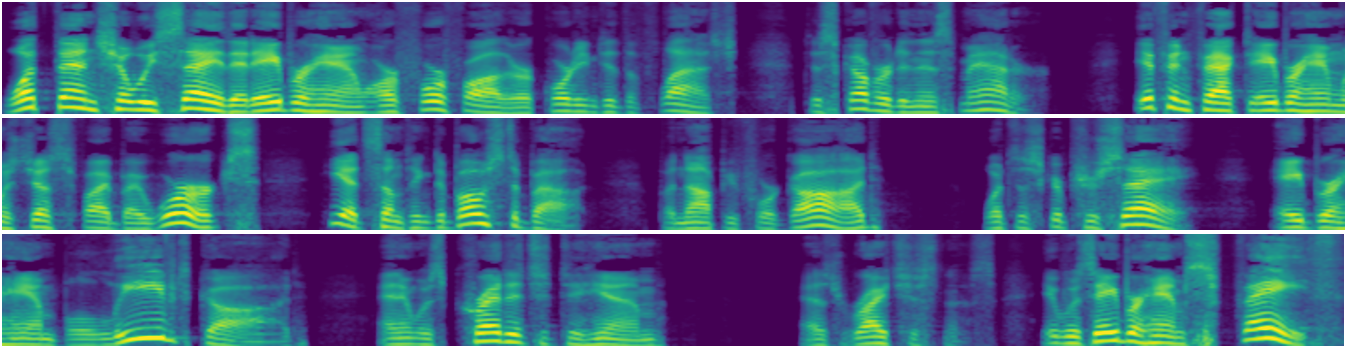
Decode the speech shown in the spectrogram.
What then shall we say that Abraham, our forefather, according to the flesh, discovered in this matter? If in fact Abraham was justified by works, he had something to boast about, but not before God. What does Scripture say? Abraham believed God, and it was credited to him as righteousness. It was Abraham's faith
